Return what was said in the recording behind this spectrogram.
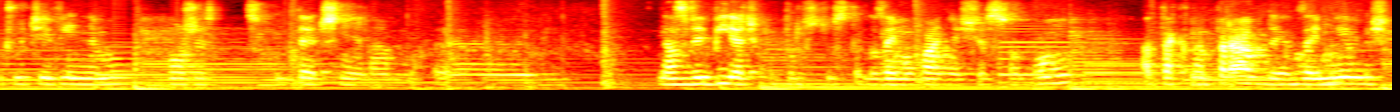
poczucie winy może skutecznie nam, nas wybijać po prostu z tego zajmowania się sobą, a tak naprawdę jak zajmujemy się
